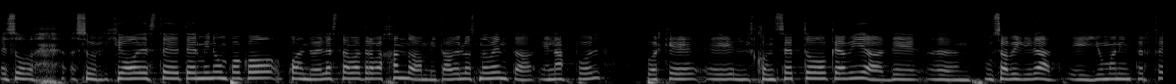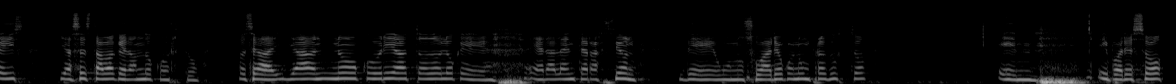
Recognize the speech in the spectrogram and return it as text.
eso surgió este término un poco cuando él estaba trabajando a mitad de los 90 en Apple, porque el concepto que había de eh, usabilidad y human interface ya se estaba quedando corto. O sea, ya no cubría todo lo que era la interacción de un usuario con un producto em, y por eso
